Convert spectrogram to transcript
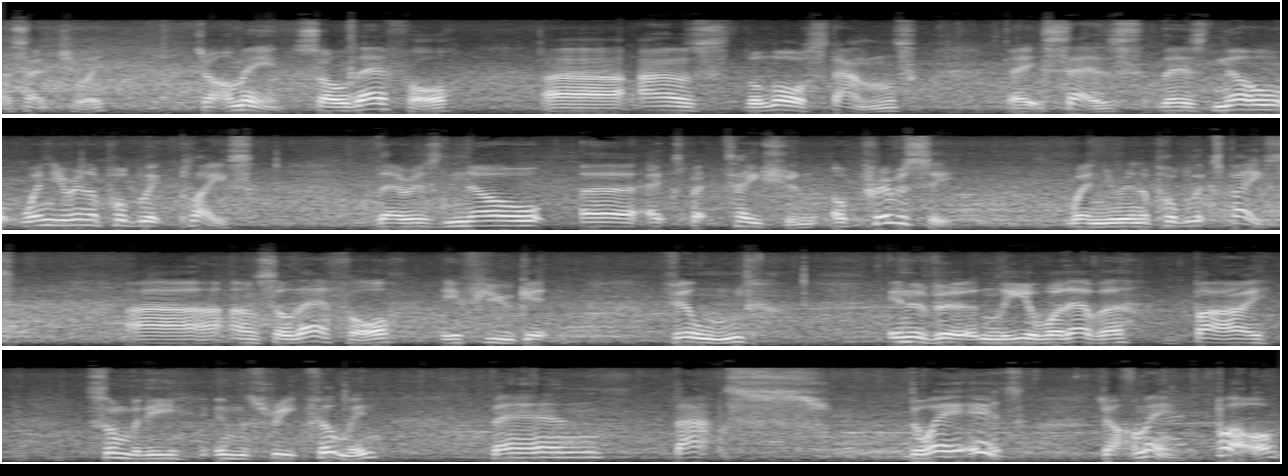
essentially. Do you know what I mean? So therefore, uh, as the law stands, it says there's no when you're in a public place there is no uh, expectation of privacy when you're in a public space uh, and so therefore if you get filmed inadvertently or whatever by somebody in the street filming then that's the way it is do you know what I mean but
